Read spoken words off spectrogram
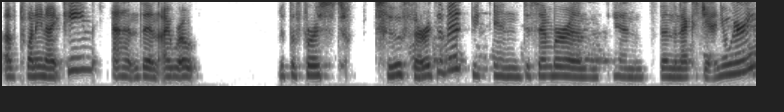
of 2019. And then I wrote the first two thirds of it in December and, and then the next January.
